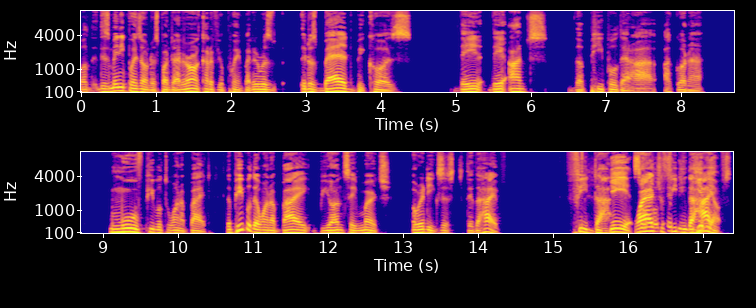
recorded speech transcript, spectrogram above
well, there's many points I want to respond to. I don't want to cut off your point, but it was it was bad because they they aren't the people that are are gonna move people to want to buy it. The people that want to buy Beyonce merch already exist. They're the hive. Feed the Yeah, yeah. Why So, aren't you uh, feeding the hive?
